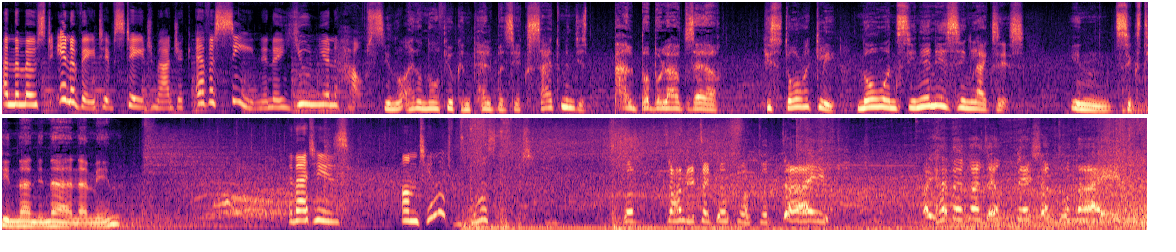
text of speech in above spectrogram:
and the most innovative stage magic ever seen in a union house. You know, I don't know if you can tell, but the excitement is palpable out there. Historically, no one's seen anything like this. In 1699, I mean. That is, until it wasn't. God damn it, I don't want to die! I have a reservation tonight!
